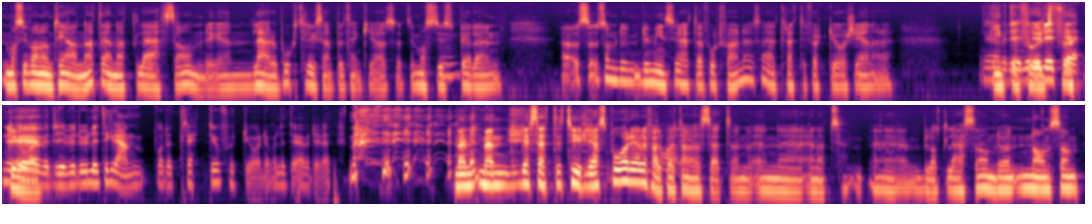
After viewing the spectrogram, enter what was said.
måste ju vara någonting annat än att läsa om det. En lärobok till exempel tänker jag. Så det måste ju mm. spela en, ja, som du, du minns ju detta fortfarande så här 30-40 år senare. Nu inte fullt lite, 40 Nu år. överdriver du lite grann, både 30 och 40 år, det var lite överdrivet. men, men det sätter tydliga spår i alla fall ja, på ett ja. annat sätt än, än, äh, än att äh, blott läsa om det. någon som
